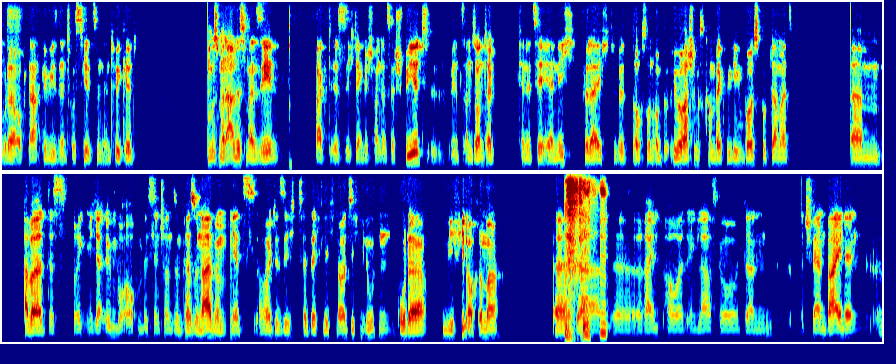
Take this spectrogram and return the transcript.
oder auch nachgewiesen interessiert sind, entwickelt. Muss man alles mal sehen. Fakt ist, ich denke schon, dass er spielt. Jetzt am Sonntag tendenziell eher nicht. Vielleicht wird es auch so ein Überraschungscomeback wie gegen Wolfsburg damals. Ähm, aber das bringt mich ja irgendwo auch ein bisschen schon zum Personal, wenn man jetzt heute sich tatsächlich 90 Minuten oder wie viel auch immer äh, da äh, reinpowert in Glasgow, dann mit schweren Beinen, äh,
